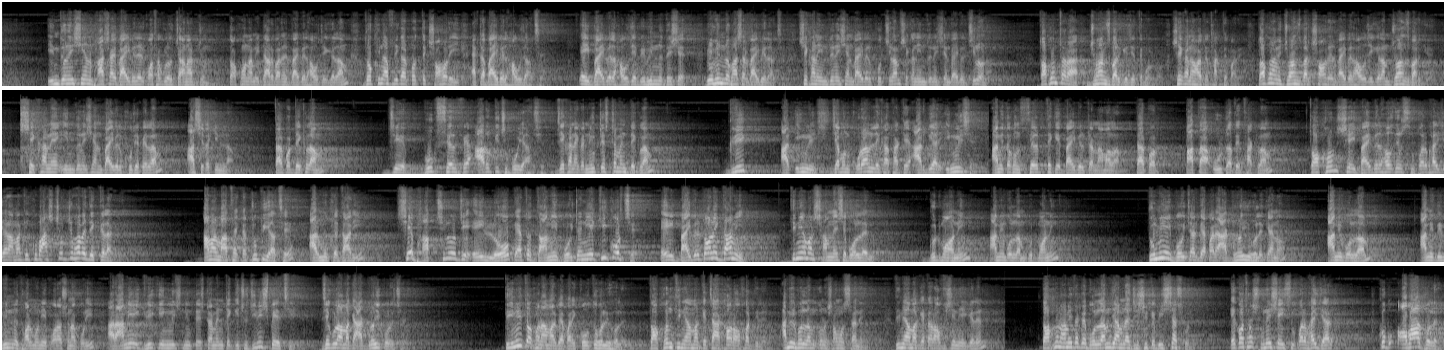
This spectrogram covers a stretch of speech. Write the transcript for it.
ইন্দোনেশিয়ান ভাষায় বাইবেলের কথাগুলো জানার জন্য তখন আমি ডারবানের বাইবেল হাউজে গেলাম। দক্ষিণ আফ্রিকার প্রত্যেক শহরেই একটা বাইবেল হাউজ আছে। এই বাইবেল হাউজে বিভিন্ন দেশের বিভিন্ন ভাষার বাইবেল আছে। সেখানে ইন্দোনেশিয়ান বাইবেল খুঁজছিলাম সেখানে ইন্দোনেশিয়ান বাইবেল ছিল না। তখন তারা জোহান্সবার্গে যেতে বলল। সেখানে হয়তো থাকতে পারে। তখন আমি জোহান্সবার্গ শহরের বাইবেল হাউজে গেলাম, জোহান্সবার্গে। সেখানে ইন্দোনেশিয়ান বাইবেল খুঁজে পেলাম আর সেটা কিনলাম। তারপর দেখলাম যে বুক সেলফে আরও কিছু বই আছে, যেখানে একটা নিউ টেস্টামেন্ট দেখলাম, গ্রিক আর ইংলিশ। যেমন কোরআন লেখা থাকে, আরবি আর ইংলিশে। আমি তখন সেলফ থেকে বাইবেলটা নামালাম। তারপর পাতা উল্টাতে থাকলাম। তখন সেই বাইবেল হাউসের সুপারভাইজার আমাকে খুব আশ্চর্যভাবে দেখতে লাগল। আমার মাথায় একটা টুপি আছে আর মুখে দাড়ি। সে ভাবছিল যে এই লোক এত দামি বইটা নিয়ে কি করছে? এই বাইবেলটা অনেক দামি। তিনি আমার সামনে এসে বললেন গুড মর্নিং আমি বললাম গুড মর্নিং তুমি এই বইটার ব্যাপারে আগ্রহী হলে কেন? আমি বললাম, আমি বিভিন্ন ধর্ম নিয়ে পড়াশোনা করি আর আমি এই গ্রিক, ইংলিশ, নিউ টেস্টামেন্টে কিছু জিনিস পেয়েছি যেগুলো আমাকে আগ্রহী করেছে। তিনি তখন আমার ব্যাপারে কৌতূহলী হলেন। তখন তিনি আমাকে চা খাওয়ার অফার দিলেন। আমি বললাম, কোনো সমস্যা নেই। তিনি আমাকে তার অফিসে নিয়ে গেলেন। তখন আমি তাকে বললাম যে আমরা যিশুকে বিশ্বাস করি। কথা শুনে সেই সুপারভাইজার খুব অবাক হলেন।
